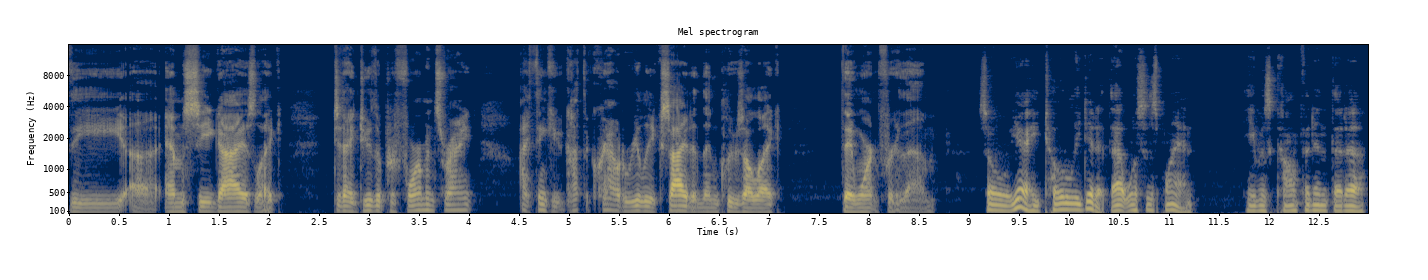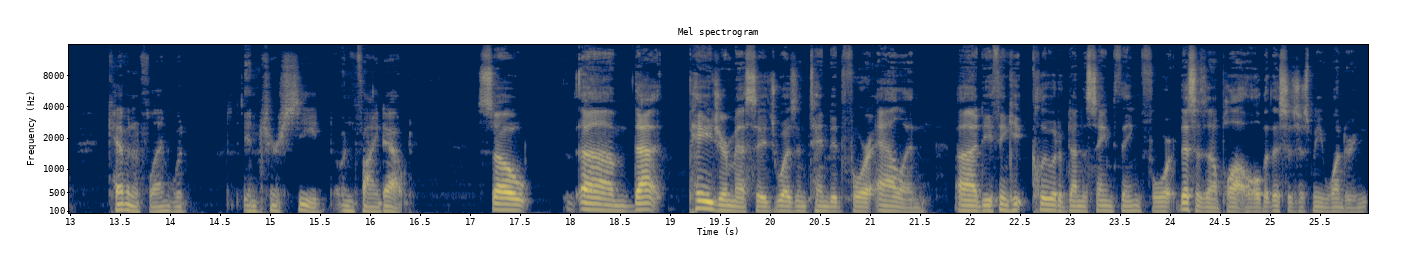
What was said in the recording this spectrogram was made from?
the uh, MC guy is like, "Did I do the performance right? I think it got the crowd really excited." Then Clu's all like, "They weren't for them." So yeah, he totally did it. That was his plan. He was confident that uh, Kevin and Flynn would intercede and find out. So um, that pager message was intended for Alan. Uh, do you think he, Clu would have done the same thing for? This isn't a plot hole, but this is just me wondering.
